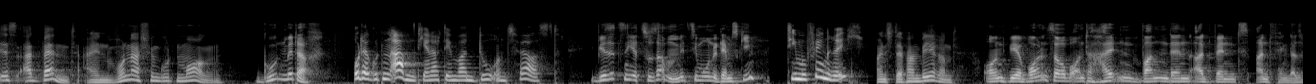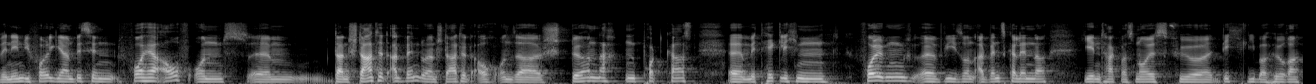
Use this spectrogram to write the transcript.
ist Advent. Einen wunderschönen guten Morgen. Guten Mittag. Oder guten Abend, je nachdem, wann du uns hörst. Wir sitzen hier zusammen mit Simone Demski Timo Fenrich. Und Stefan Behrendt. und wir wollen uns darüber unterhalten, wann denn Advent anfängt. Also wir nehmen die Folge ja ein bisschen vorher auf und ähm, dann startet Advent und dann startet auch unser Störnachten-Podcast äh, mit täglichen Folgen, äh, wie so ein Adventskalender, jeden Tag was Neues für dich, lieber Hörer,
